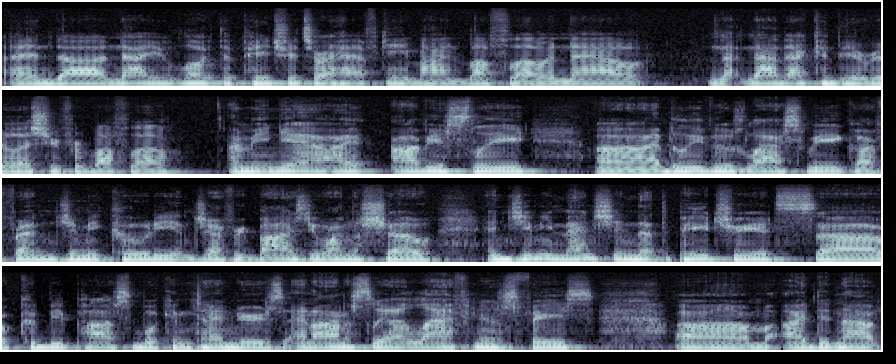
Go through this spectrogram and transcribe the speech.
And uh, now you look, the Patriots are a half game behind Buffalo, and now now that could be a real issue for Buffalo. I mean, yeah, I obviously, uh, I believe it was last week, our friend Jimmy Cody and Jeffrey Bazio on the show, and Jimmy mentioned that the Patriots uh, could be possible contenders. And honestly, I laughed in his face. Um, I did not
